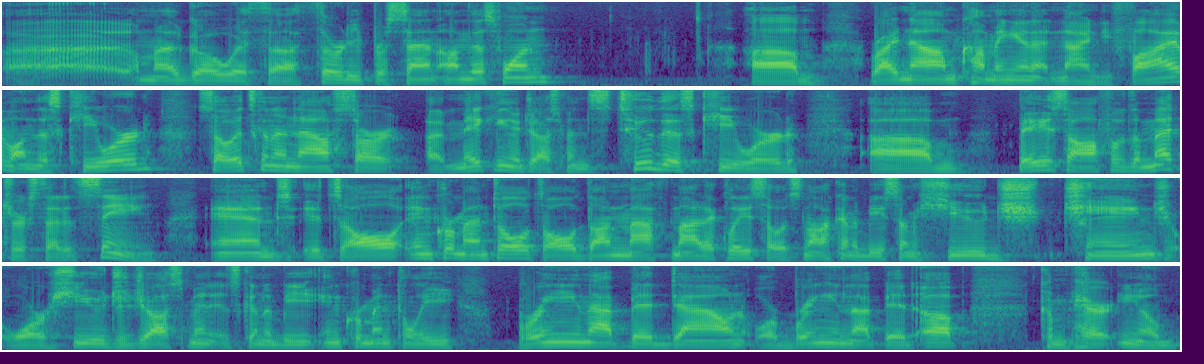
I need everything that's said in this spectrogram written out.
uh, I'm going to go with 30% uh, on this one. Um, right now I'm coming in at 95 on this keyword, so it's going to now start uh, making adjustments to this keyword um, based off of the metrics that it's seeing. And it's all incremental, it's all done mathematically, so it's not going to be some huge change or huge adjustment. It's going to be incrementally bringing that bid down or bringing that bid up compare, you know,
